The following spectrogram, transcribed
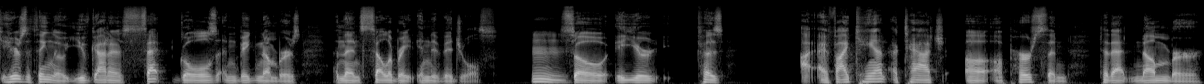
here's the thing though. You've got to set goals and big numbers and then celebrate individuals. Mm, So you're because if I can't attach a, a person to that number,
